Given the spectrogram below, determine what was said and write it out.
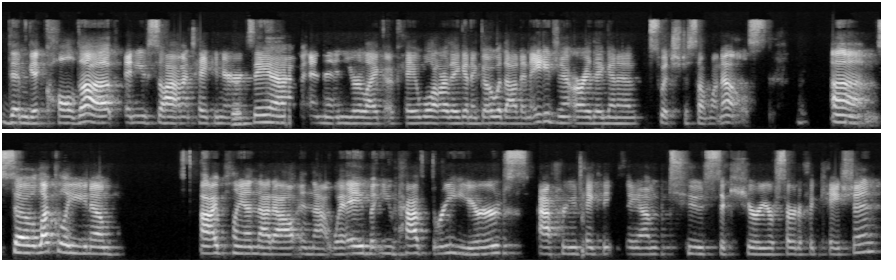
them get called up and you still haven't taken your exam and then you're like okay well are they going to go without an agent or are they going to switch to someone else um, so luckily, you know, I plan that out in that way, but you have three years after you take the exam to secure your certification.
